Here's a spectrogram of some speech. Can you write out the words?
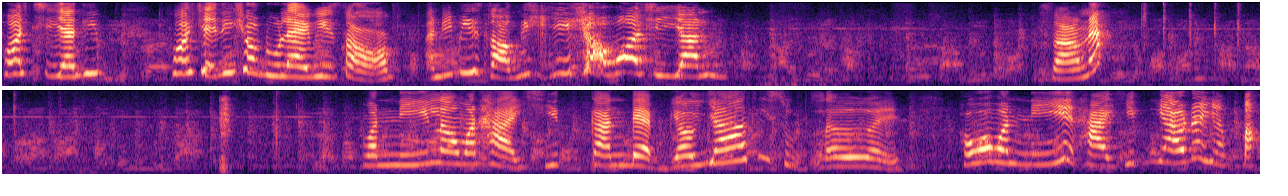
พ่อเชียร์ที่ พ่อเชียร์ที่ชอบดูแลพี่สอง อันนี้พี่สองที่ที่ชอบพ่อเชียร์สองนะ วันนี้เรามาถ่ายคลิปกันแบบยาวๆที่สุดเลย เพราะว่าวันนี้ถ่ายคลิปยาวได้อย่างปก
